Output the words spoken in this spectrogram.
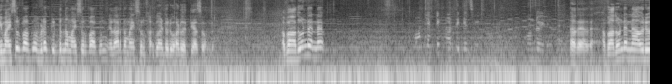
ഈ മൈസൂർ പാക്കും ഇവിടെ കിട്ടുന്ന മൈസൂർ പാക്കും യഥാർത്ഥ മൈസൂർ പാക്കുമായിട്ട് ഒരുപാട് വ്യത്യാസമുണ്ട്. അപ്പോൾ അതുകൊണ്ട് തന്നെ അതെ അതെ. അപ്പോൾ അതുകൊണ്ട് തന്നെ ആ ഒരു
